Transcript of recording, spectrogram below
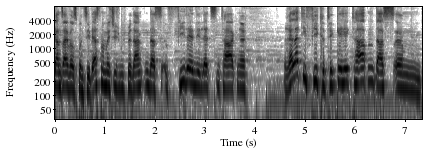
Ganz einfaches Prinzip. Erstmal möchte ich mich bedanken, dass viele in den letzten Tagen äh, relativ viel Kritik gehegt haben, dass ähm,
